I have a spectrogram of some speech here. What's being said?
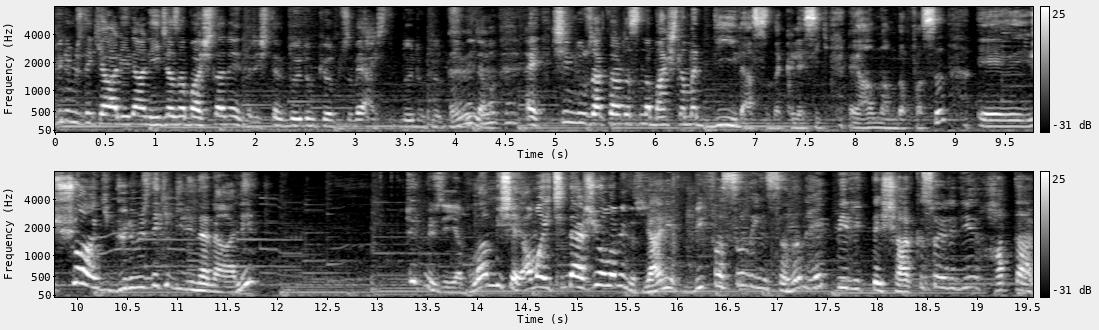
Günümüzdeki haliyle hani Hicaz'a başla nedir? İşte duydum köprüsü veya işte duydum köprüsü Evet, değil ama. evet, evet. Hani şimdi uzaklardasında başlama değil aslında klasik e, anlamda fasıl. E, şu anki günümüzdeki bilinen hali Türk müziği yapılan bir şey ama içinde her şey olabilir. Yani bir fasıl insanın hep birlikte şarkı söylediği hatta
